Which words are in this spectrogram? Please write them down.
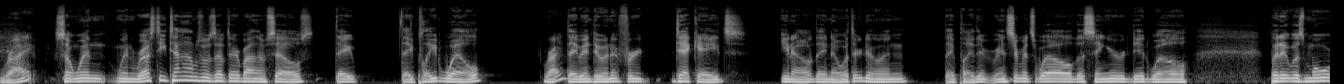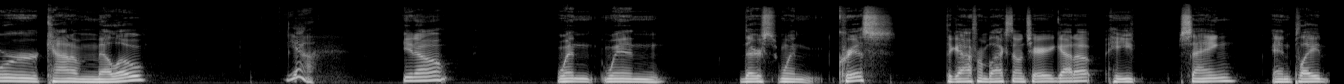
Right. So when when Rusty Times was up there by themselves, they they played well. Right. They've been doing it for decades. You know, they know what they're doing. They play their instruments well. The singer did well, but it was more kind of mellow. Yeah. You know, when when there's when Chris, the guy from Black Stone Cherry, got up, he sang and played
